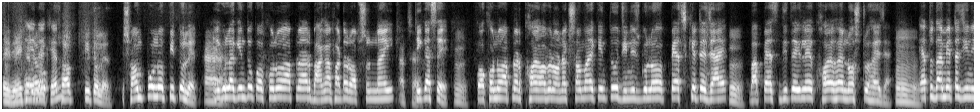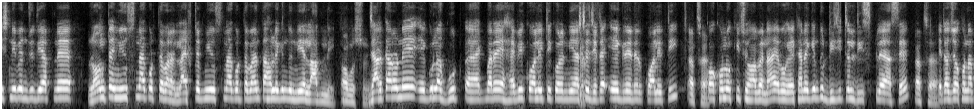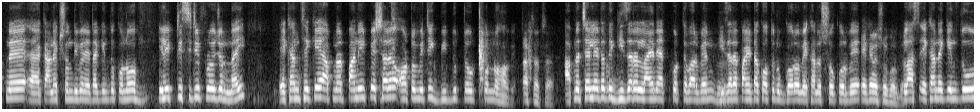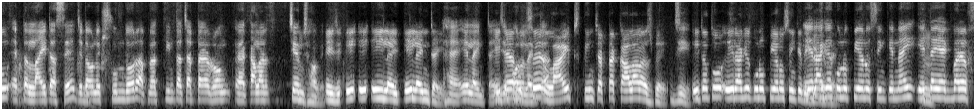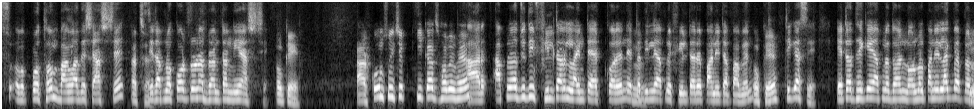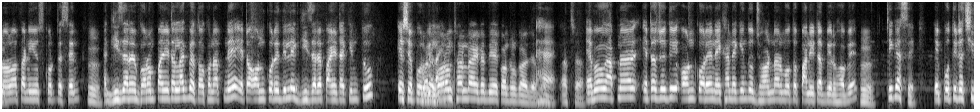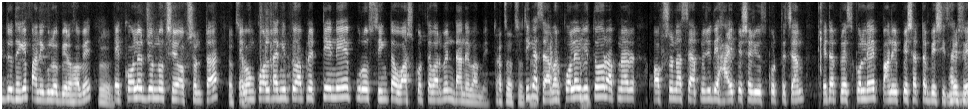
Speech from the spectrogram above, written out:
এই দেখেন। সব পিতলের। সম্পূর্ণ পিতলের। হ্যাঁ। এগুলা কিন্তু কখনো আপনার ভাঙা ফাটার অপশন নাই আচ্ছা। ঠিক আছে? কখনো আপনার ক্ষয় হবে অনেক সময় কিন্তু জিনিসগুলো প্যাচ কেটে যায় বা প্যাচ দিতে গেলে ক্ষয় হয়ে নষ্ট হয়ে যায়। এত দামি একটা জিনিস নিবেন যদি আপনি লং টাইম ইউজ না করতে পারেন লাইফ টাইম ইউজ না করতে পারেন তাহলে কিন্তু নিয়ে লাভ নেই। অবশ্যই। যার কারণে এগুলা গুড একবারে হেভি কোয়ালিটি করে নিয়ে আসছে যেটা এ গ্রেডের কোয়ালিটি আচ্ছা। কখনো কিছু হবে না এবং এখানে কিন্তু ডিজিটাল ডিসপ্লে আছে। আচ্ছা। এটা যখন আপনি কানেকশন দিবেন এটা কিন্তু কোনো ইলেকট্রিসিটির প্রয়োজন নাই। এখান থেকে আপনার পানির প্রেসারে অটোমেটিক বিদ্যুৎটা উৎপন্ন হবে। আচ্ছা আচ্ছা। আপনি চাইলে এটাতে গিজারের লাইন অ্যাড করতে পারবেন। গিজারের পানিটা কতটুকু গরম এখানে শো করবে। এখানে শো করবে। প্লাস এখানে কিন্তু একটা লাইট আছে যেটা অনেক সুন্দর। আপনার তিনটা চারটা রং কালার চেঞ্জ হবে। এই যে এই- এই- এই লাইট এই লাইনটাই হ্যাঁ এই লাইনটা এই যে বড় লাইনটা লাইট তিন চারটা কালার আসবে। জি। এটা তো এর আগে কোনো পিয়ানো সিঙ্কে এর আগে কোনো পিয়ানো সিঙ্কে নাই। এটাই একবারে প্রথম বাংলাদেশে আসছে আচ্ছা। যেটা আপনার কর্টোনা ব্র্যান্ডটা নিয়ে আসছে। ওকে আর কোন সুইচে কি কাজ হবে ভাই আর আপনারা যদি ফিল্টার লাইনটা অ্যাড করেন এটা দিলে আপনি ফিল্টারে পানিটা পাবেন। ওকে। ঠিক আছে? এটা থেকে আপনার ধরেন নর্মাল পানি লাগবে আপনার নর্মাল পানি ইউজ করতেছেন। গিজারের গরম পানিটা লাগবে তখন আপনি এটা অন করে দিলে গিজারের পানিটা কিন্তু এসে পড়বে মানে গরম ঠান্ডা এটা দিয়ে কন্ট্রোল করা যাবে। হ্যাঁ। আচ্ছা। এবং আপনার এটা যদি অন করেন এখানে কিন্তু ঝর্ণার মতো পানিটা বের হবে। ঠিক আছে? এই প্রতিটা ছিদ্র থেকে পানিগুলো বের হবে। এই কলের জন্য হচ্ছে অপশনটা আচ্ছা। এবং কলটা কিন্তু আপনি টেনে পুরো সিঙ্কটা ওয়াশ করতে পারবেন ডানে বামে। আচ্ছা আচ্ছা ঠিক আছে? আবার কলের ভিতর আপনার অপশন আছে আপনি যদি হাই প্রেসার ইউজ করতে চান এটা প্রেস করলে পানির প্রেসারটা বেশি থাকবে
